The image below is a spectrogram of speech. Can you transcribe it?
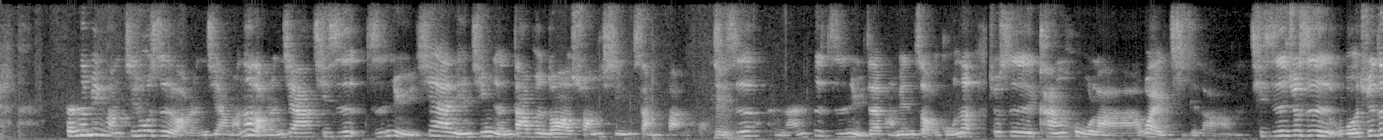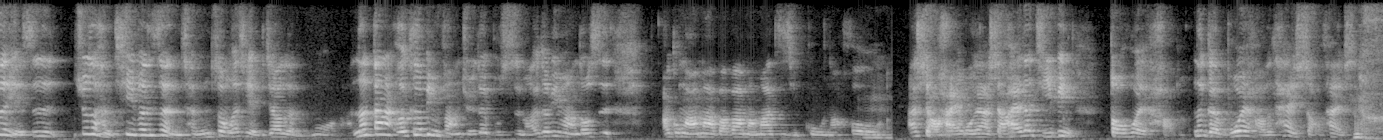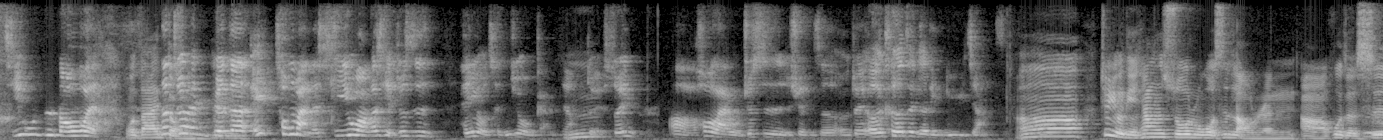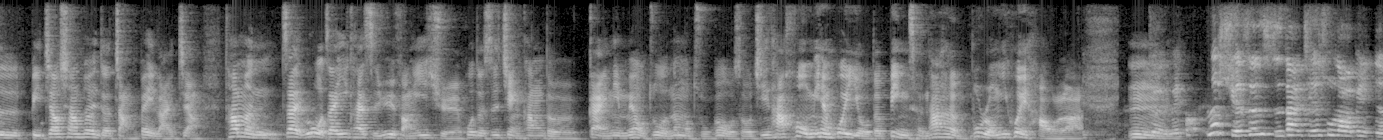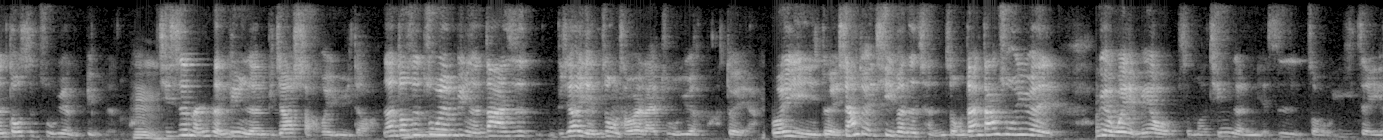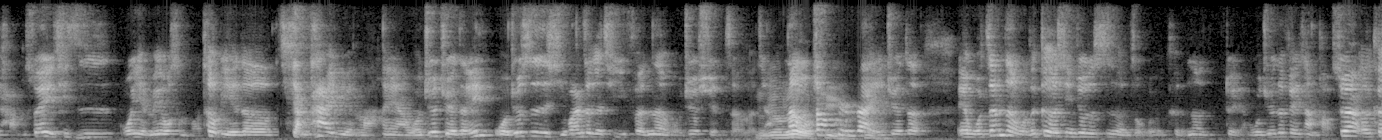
成人病房几乎是老人家嘛，那老人家其实子女现在年轻人大部分都要双薪上班，其实很难是子女在旁边照顾，那就是看护啦、外籍啦，其实就是我觉得也是，就是很气氛是很沉重，而且比较冷漠嘛。那当然儿科病房绝对不是嘛，儿科病房都是阿公阿妈、爸爸妈妈自己顾，然后啊小孩，我跟你讲，小孩的疾病。都会好，那个不会好的太少太少，几乎是都会好。我大概那就会觉得哎，充满了希望，而且就是很有成就感这样对，所以。啊，后来我就是选择对儿科这个领域这样子啊，就有点像是说，如果是老人啊，或者是比较相对的长辈来讲，他们在如果在一开始预防医学或者是健康的概念没有做的那么足够的时候，其实他后面会有的病程，他很不容易会好啦。嗯，对，没错。那学生时代接触到病人都是住院病人。嗯，其实门诊病人比较少会遇到，那都是住院病人，当然是比较严重才会来住院嘛。对呀，所以对相对气氛的沉重。但当初因为因为我也没有什么亲人也是走医这一行，所以其实我也没有什么特别的想太远了。哎呀，我就觉得哎，我就是喜欢这个气氛，那我就选择了这样。那我到现在也觉得，哎，我真的我的个性就是适合走儿科。那对啊，我觉得非常好。虽然儿科。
